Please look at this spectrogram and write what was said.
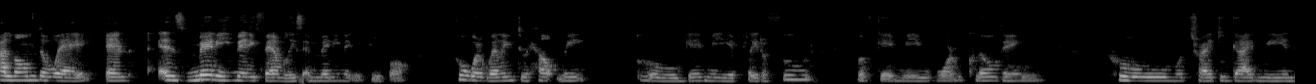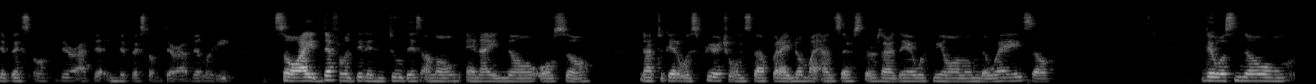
along the way and as many many families and many many people who were willing to help me who gave me a plate of food who gave me warm clothing who tried to guide me in the best of their in the best of their ability. So i definitely didn't do this alone and i know also not to get all spiritual and stuff but i know my ancestors are there with me all along the way so there was no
